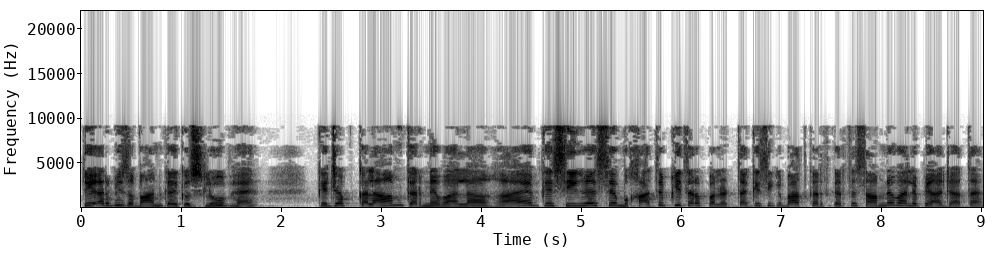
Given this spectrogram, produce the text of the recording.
تو یہ عربی زبان کا ایک اسلوب ہے کہ جب کلام کرنے والا غائب کے سیگے سے مخاطب کی طرف پلٹتا ہے، کسی کی بات کرتے کرتے سامنے والے پہ آ جاتا ہے،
